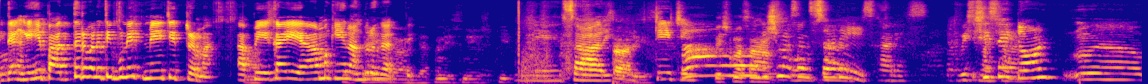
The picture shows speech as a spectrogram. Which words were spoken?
එදැන් එහි පත්තරවල තිබුණෙත් මේ චිත්‍රම අපි එකයි යාම කිය අඳුර ගත්තේ සාරි She said, don't uh,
